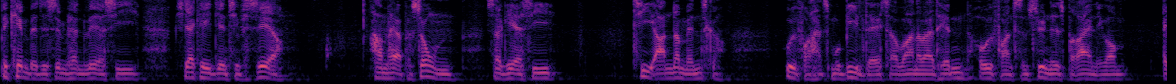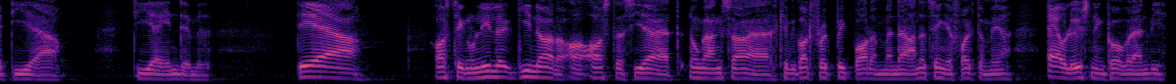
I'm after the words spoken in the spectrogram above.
bekæmpede det simpelthen ved at sige, hvis jeg kan identificere ham her personen, så kan jeg sige 10 andre mennesker ud fra hans mobildata, hvor han har været henne, og ud fra en sandsynlighedsberegning om, at de er, de er inddæmmet. Det er også teknologinørder og os, der siger, at nogle gange så er, kan vi godt frygte Big Brother, men der er andre ting, jeg frygter mere er jo løsningen på, hvordan vi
